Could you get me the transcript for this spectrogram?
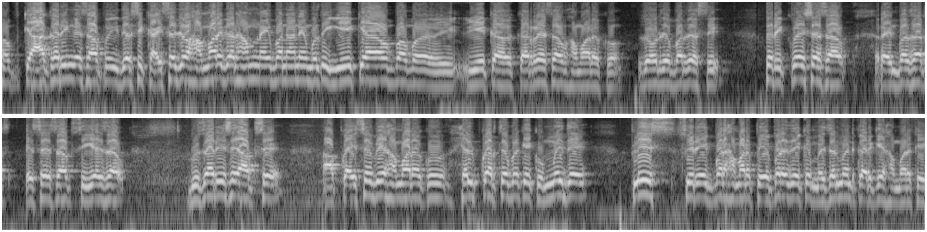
अब क्या करेंगे साहब? इधर से कैसा जो हमारे घर हम नहीं बनाने, बोलते ये क्या ये कर रहे साहब हमारे को? ज़ोर ज़बरदस्ती तो रिक्वेस्ट है साहब, रैन बाज़ार एस आई साहब, सी ए साहब, गुजारिश है आपसे। आप कैसे भी हमारा को हेल्प करते हुए एक उम्मीद है। प्लीज़ फिर एक बार हमारा पेपर दे के मेज़रमेंट करके हमारे को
